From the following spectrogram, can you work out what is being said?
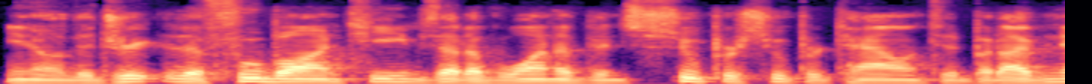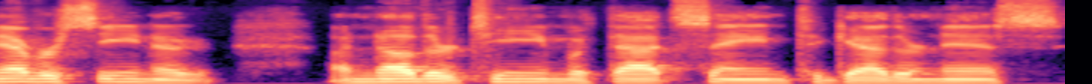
You know, the the Fubon teams that have won have been super super talented, but I've never seen a another team with that same togetherness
